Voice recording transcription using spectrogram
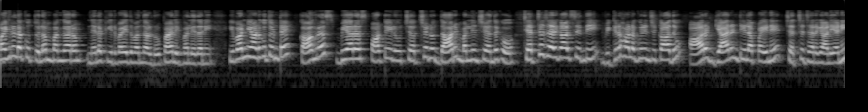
మహిళలకు తులం బంగారం నెలకు ఇరవై ఐదు వందల రూపాయలు ఇవ్వలేదని ఇవన్నీ అడుగుతుంటే కాంగ్రెస్ బీఆర్ఎస్ పార్టీలు చర్చను దారి మళ్ళించేందుకు చర్చ జరగాల్సింది విగ్రహాల గురించి కాదు ఆరు గ్యారంటీలపైనే చర్చ జరగాలి అని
